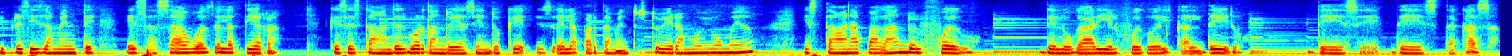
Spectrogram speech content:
y precisamente esas aguas de la tierra que se estaban desbordando y haciendo que el apartamento estuviera muy húmedo estaban apagando el fuego del hogar y el fuego del caldero de, ese, de esta casa.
